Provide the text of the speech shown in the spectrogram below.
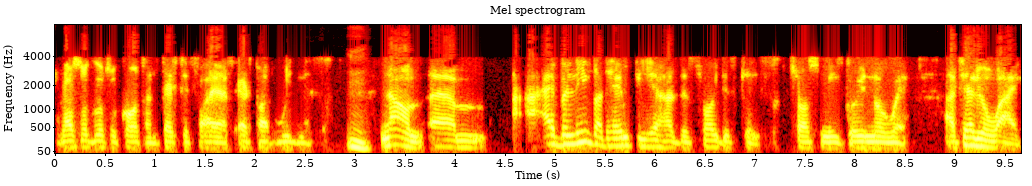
and also go to court and testify as expert witness. Now, um, I, believe that NPA has destroyed this case. Trust me, it's going nowhere. I'll tell you why.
